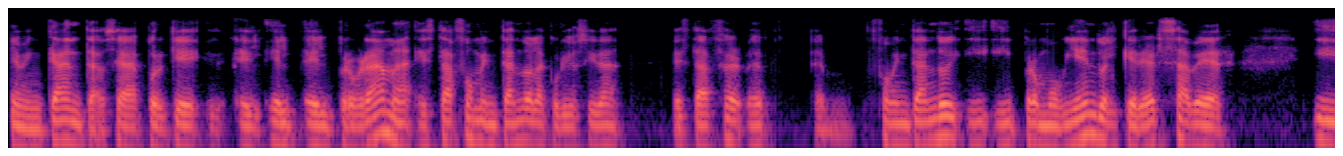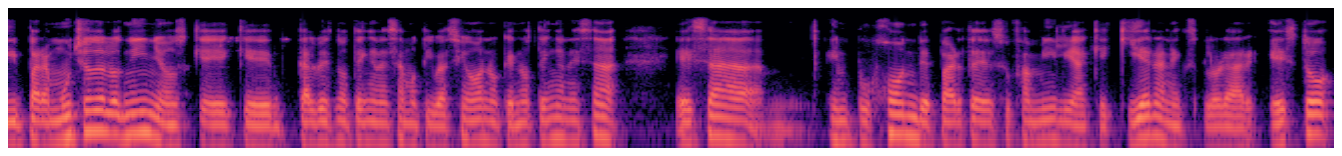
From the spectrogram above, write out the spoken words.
que me encanta, o sea, porque el, programa está fomentando la curiosidad, está eh, eh, fomentando y, promoviendo el querer saber. Y para muchos de los niños que, tal vez no tengan esa motivación o que no tengan esa, esa empujón de parte de su familia que quieran explorar, esto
